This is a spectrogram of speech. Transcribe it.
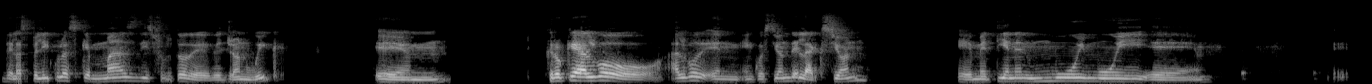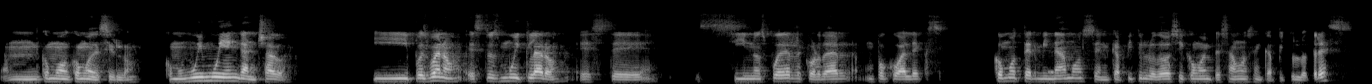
de las películas que más disfruto de, John Wick. Em, creo que algo, algo en, en cuestión de la acción eh, me tienen muy, muy, eh, mm, ¿cómo, cómo decirlo? Como muy, muy enganchado. Y pues bueno, esto es muy claro. Este, si nos puedes recordar un poco, Alex, cómo terminamos en capítulo 2 y cómo empezamos en capítulo 3.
